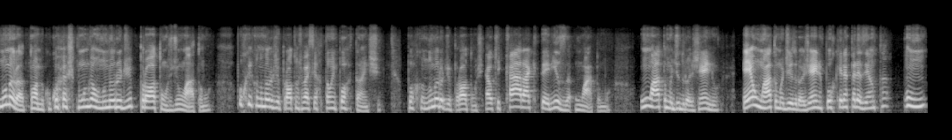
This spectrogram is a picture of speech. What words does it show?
número atômico corresponde ao número de prótons de um átomo. Por que, que o número de prótons vai ser tão importante? Porque o número de prótons é o que caracteriza um átomo. Um átomo de hidrogênio é um átomo de hidrogênio porque ele apresenta um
